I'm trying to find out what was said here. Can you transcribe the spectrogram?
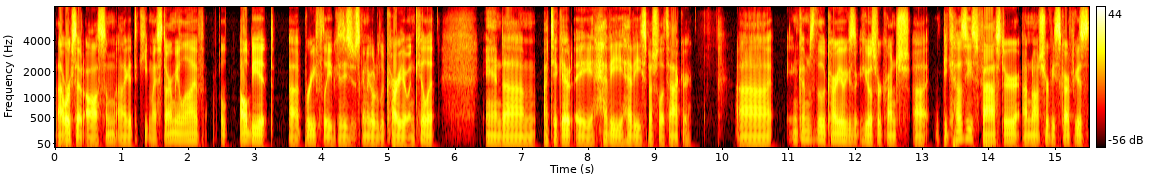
that works out awesome. I get to keep my Starmie alive, albeit uh, briefly because he's just going to go to Lucario and kill it and um, I take out a heavy, heavy special attacker. Uh, in comes the Lucario, he goes for Crunch. Uh, because he's faster, I'm not sure if he's Scarf, because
